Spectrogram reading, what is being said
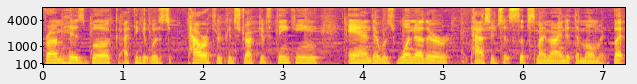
from his book. I think it was Power Through Constructive Thinking, and there was one other passage that slips my mind at the moment. But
